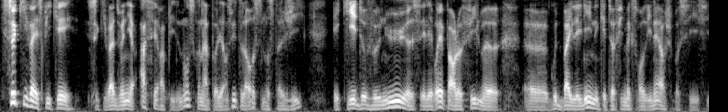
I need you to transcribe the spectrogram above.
Ce qui va expliquer, ce qui va devenir assez rapidement, ce qu'on a appelé ensuite la hausse nostalgie, et qui est devenu euh, célébré par le film euh, euh, Goodbye Lénine, qui est un film extraordinaire, je ne sais pas si, si-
